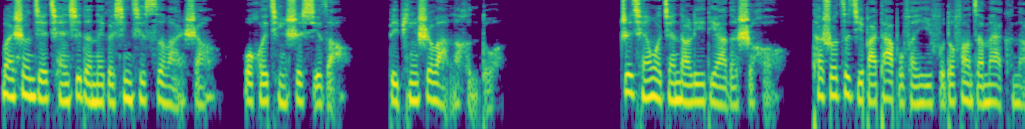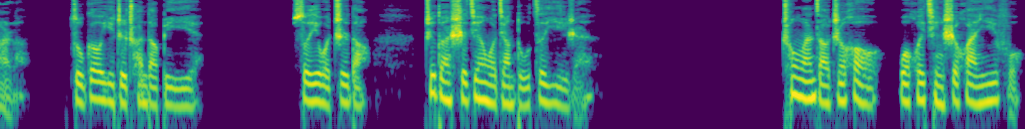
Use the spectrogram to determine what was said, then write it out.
万圣节前夕的那个星期四晚上。我回寝室洗澡，比平时晚了很多。之前我见到莉迪亚的时候，她说自己把大部分衣服都放在麦克那儿了，足够一直穿到毕业。所以我知道，这段时间我将独自一人。冲完澡之后，我回寝室换衣服。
